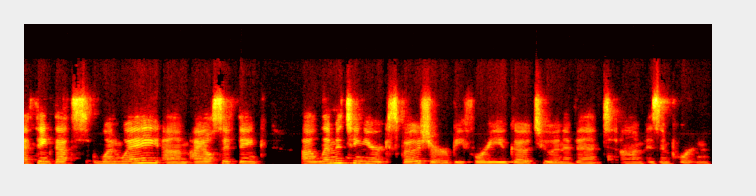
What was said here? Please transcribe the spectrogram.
I think that's one way. Um, I also think uh, limiting your exposure before you go to an event um, is important.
